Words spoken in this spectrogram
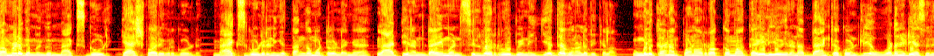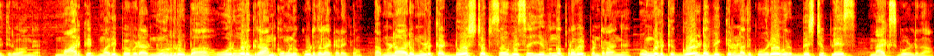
தமிழகம் எங்கும் Max Gold cash for your gold Max Gold நீங்க தங்க மட்டும் இல்லைங்க. பிளாட்டினம் டைமண்ட் சில்வர் ரூபினி எதை வேணாலும் விற்கலாம் உங்களுக்கான பணம் ரொக்கமா கையிலயோ இல்லைன்னா பேங்க் அக்கௌண்ட்லயோ உடனடியாக செலுத்திடுவாங்க. மார்க்கெட் மதிப்பை விட நூறு ரூபாய் ஒரு ஒரு கிராமுக்கு உங்களுக்கு கூடுதலா கிடைக்கும். தமிழ்நாடு முழுக்க டோர் ஸ்டெப் சர்வீஸும் இவங்க ப்ரொவைட் பண்றாங்க. உங்களுக்கு கோல்ட விற்கணும்னு அதுக்கு ஒரே ஒரு பெஸ்ட் பிளேஸ் மேக்ஸ் கோல்டு தான்.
